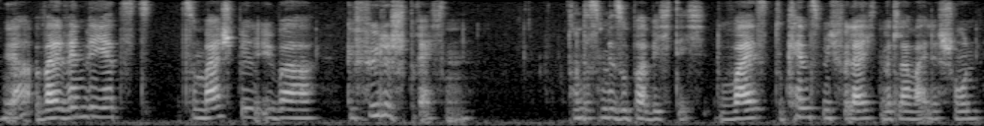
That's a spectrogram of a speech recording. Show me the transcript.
ja, weil wenn wir jetzt zum Beispiel über Gefühle sprechen, und das ist mir super wichtig, du weißt, du kennst mich vielleicht mittlerweile schon,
